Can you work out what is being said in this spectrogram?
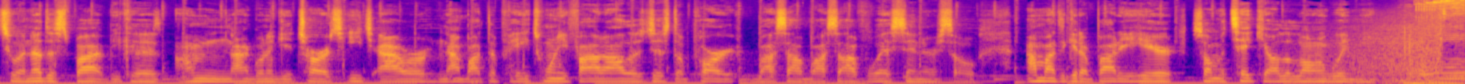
to another spot because I'm not going to get charged each hour. Not about to pay $25 just to park by South by Southwest Center. So I'm about to get up out of here. So I'm going to take y'all along with me.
